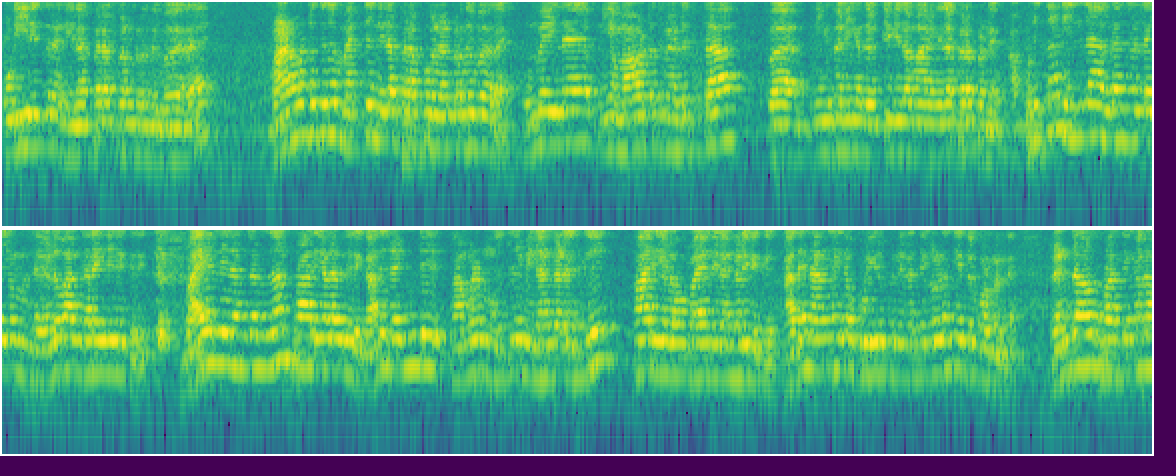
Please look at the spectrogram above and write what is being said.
குடியிருக்கிற நிலப்பரப்புன்றது வேற மாவட்டத்துல மற்ற நிலப்பரப்புகள்ன்றது வேற. உண்மையில நீங்க மாவட்டத்துல எடுத்தா இப்ப நீங்க சொன்னீங்க இந்த எட்டு விதமான நிலப்பரப்புன்னு. அப்படித்தான் எல்லா இடங்கள்லயும் இந்த எழுவாங்கரையில் இருக்குது. வயல் நிலங்கள் தான் பாரிய அளவில் இருக்கு. அது ரெண்டு தமிழ் முஸ்லிம் இனங்களுக்கு பாரிய அளவு வயல் நிலங்கள் இருக்கு. அதை நாங்க இந்த குடியிருப்பு நிலத்துக்குள்ள சேர்த்துக் கொள்ளல ரெண்டாவது பாத்தீங்கன்னா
